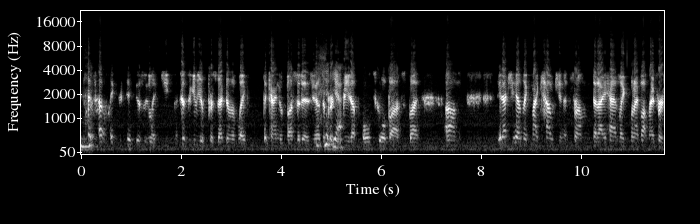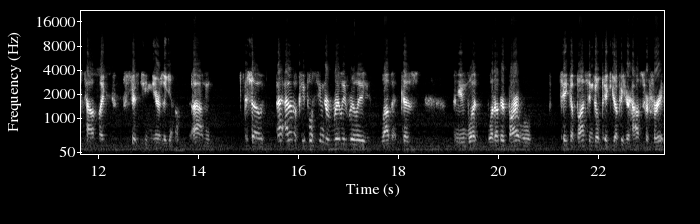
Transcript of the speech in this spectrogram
that's how like ridiculously like cheap. Just to give you a perspective of like the kind of bus it is. You know, it's a pretty Yeah. beat up old school bus, but um, it actually has like my couch in it from that I had like when I bought my first house like 15 years ago. Um, so I, I don't know. People seem to really, really love it because I mean, what what other bar will take a bus and go pick you up at your house for free?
